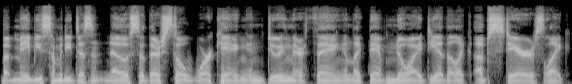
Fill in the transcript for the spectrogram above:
but maybe somebody doesn't know so they're still working and doing their thing and like they have no idea that like upstairs like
